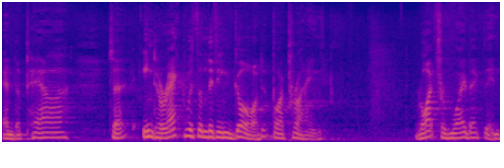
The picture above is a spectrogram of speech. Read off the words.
and the power to interact with the living God by praying. Right from way back then.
